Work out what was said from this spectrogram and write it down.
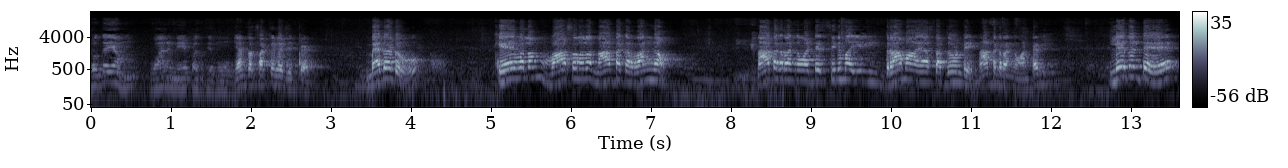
హృదయం వాని నేపథ్యము. ఎంత చక్కగా చెప్పాడు. మెదడు కేవలం వాసనల నాటక రంగం. నాటక రంగం అంటే సినిమా ఈ డ్రామా వేస్తారు చూడండి. నాటక రంగం అంటే అది. లేదంటే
